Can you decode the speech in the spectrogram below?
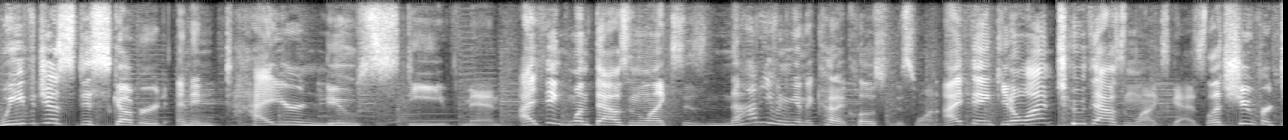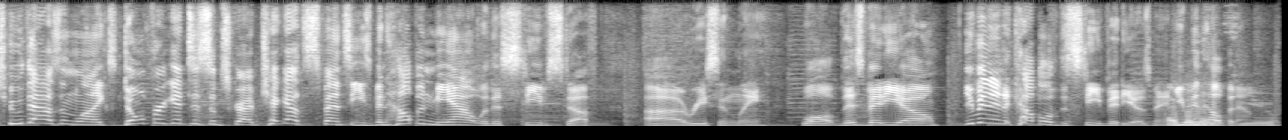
We've just discovered an entire new Steve, man. I think 1,000 likes is not even gonna cut it close to this one. I think, you know what? 2,000 likes, guys. Let's shoot for 2,000 likes. Don't forget to subscribe. Check out Spency. He's been helping me out with his Steve stuff uh, recently. Well, this video. You've been in a couple of the Steve videos, man. I've You've been been helping out.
